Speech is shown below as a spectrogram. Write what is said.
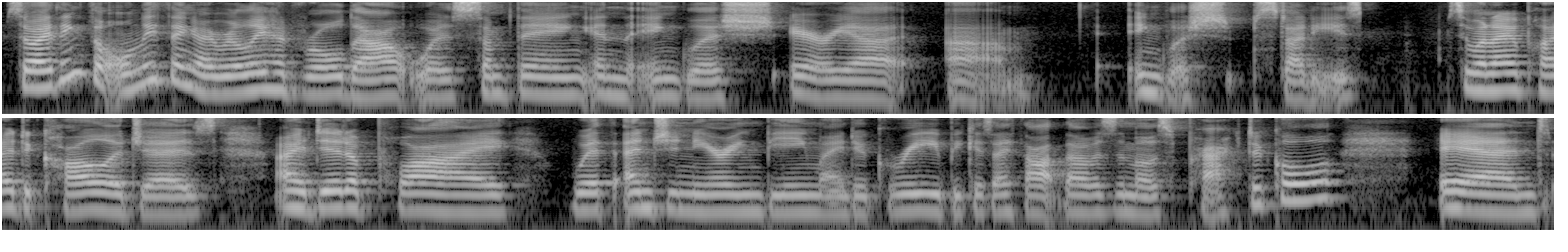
So I think the only thing I really had rolled out was something in the English area, um, English studies. So when I applied to colleges, I did apply with engineering being my degree because I thought that was the most practical. And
